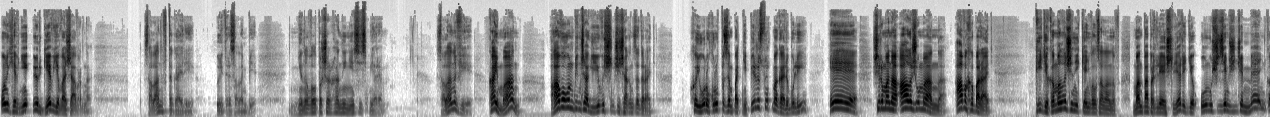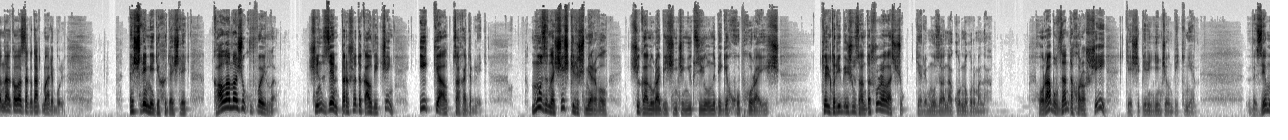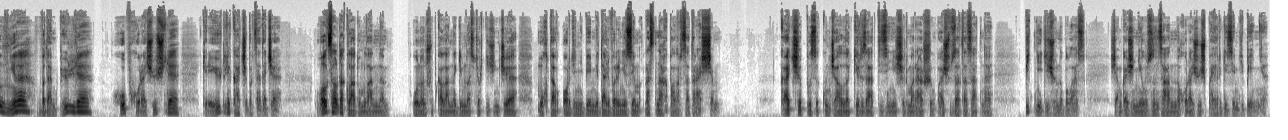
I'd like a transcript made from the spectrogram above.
Он хевне үргев ева жаврна. Саланов та гайри, ыйтры саламби. Нені выл пашырханы не сесмерем. Саланови, кайман, ава он пинчаги евы шинчи шагын задырать. Хай уру группазым патне пиры суртма гайры були. Э, ширмана алы жуманна, ава хабарать. Пиде камалы жын иккен выл Саланов. Ман бабірле эшлері де улмуши земшінче мән кына каласа кытартмаре бұл. Эшлемеде хыда эшлет. Калама жук вайлы. Шинзем першыды калдычен икке алтса хадірлет. Музына шеш келішмервыл. Чыган ура бешінчен юксі юлны беге хуп хурайыш. Келдірі бе жузанда шуралас чук, тере музана курны курманах. Хора бұлзанда хороши, теші перенденче он бекіне. Візем умне вадан пүллі, хуп хура шүшлі, кереютлі качы бірзадачы. Вăл салдакла думланны. Унын шупкаланны гимнастер тичинче мухтав орденебе медаль вырынезем раснах паларзадыращым. Качы пызык кунчалла кирза тизине шырмара шыва шузатазатны. Питне де жуны булас. Шамка жіне узынзанны хура жүш пайыргезем депенне.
